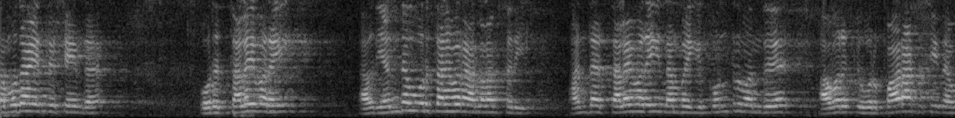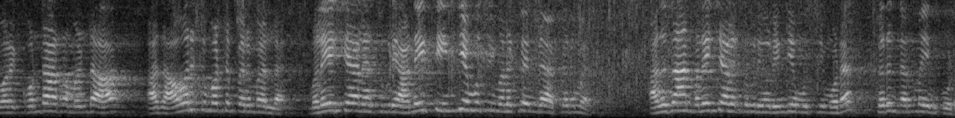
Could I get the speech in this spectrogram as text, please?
சமுதாயத்தை சேர்ந்த ஒரு தலைவரை அவர் எந்த ஒரு தலைவராக இருந்தாலும் சரி அந்த தலைவரை நம்ம இங்கே கொண்டு வந்து அவருக்கு ஒரு பாராட்டு செய்து அவரை கொண்டாடுறோம்டா அது அவருக்கு மட்டும் பெருமை இல்லை மலேசியாவில் இருக்கக்கூடிய அனைத்து இந்திய முஸ்லீம்களுக்கும் இந்த பெருமை. அதுதான் மலேசியாவில் இருக்கக்கூடிய ஒரு இந்திய முஸ்லீமோட பெருந்தன்மையும் கூட.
